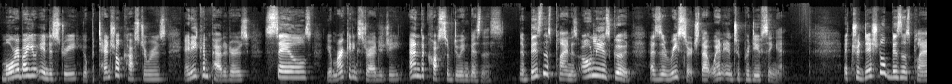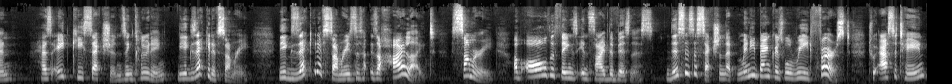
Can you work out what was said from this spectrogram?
more about your industry, your potential customers, any competitors, sales, your marketing strategy, and the costs of doing business. A business plan is only as good as the research that went into producing it. A traditional business plan has eight key sections, including the executive summary. The executive summary is a highlight summary of all the things inside the business. This is a section that many bankers will read first to ascertain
